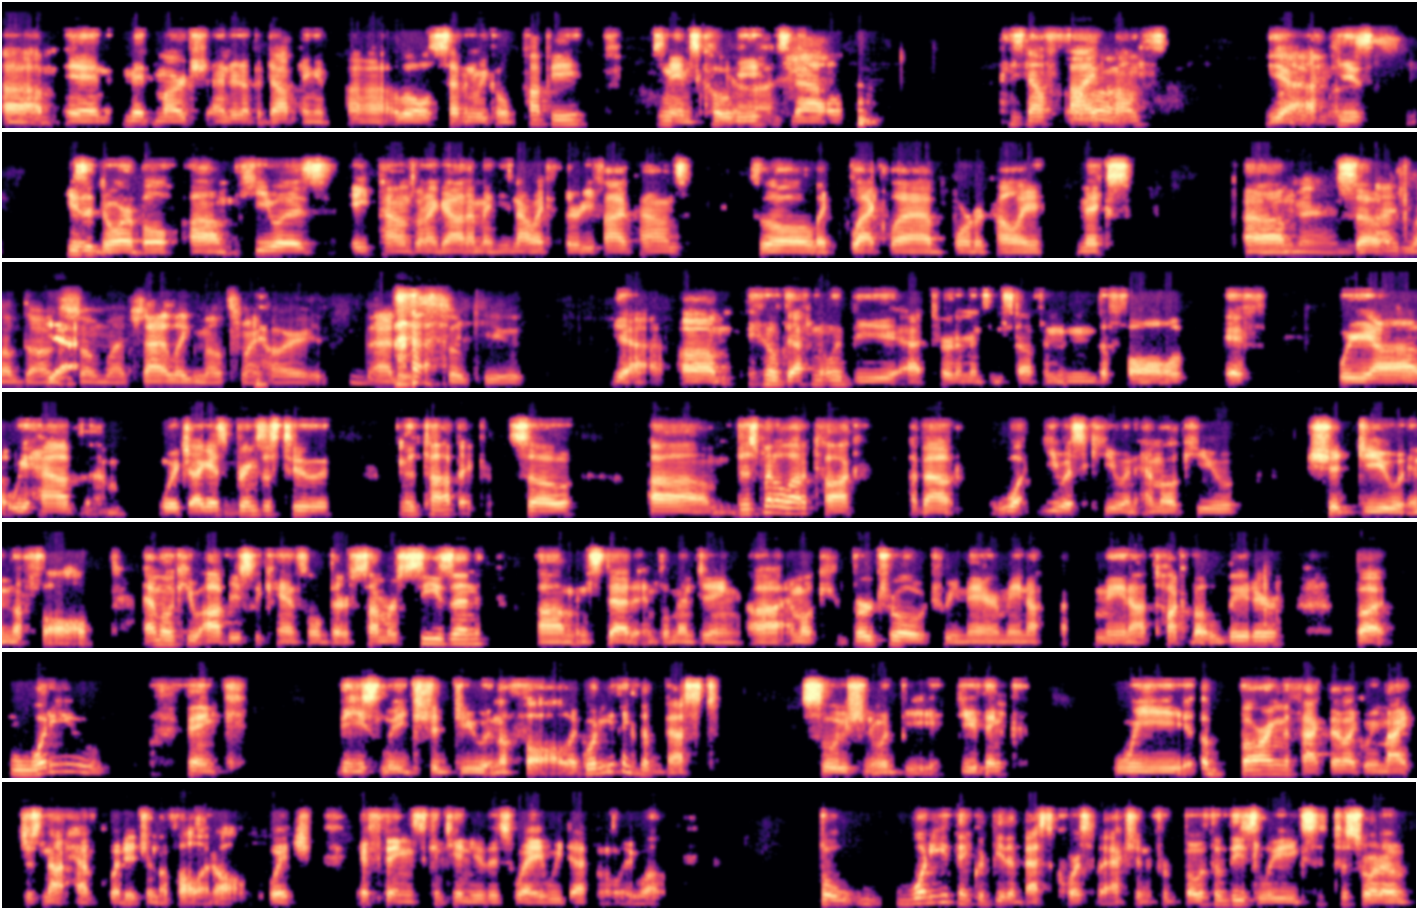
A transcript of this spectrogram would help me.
um, in mid-March, I ended up adopting a, uh, a little seven-week-old puppy. His name's Kobe. He's now he's now five oh, months. five Yeah, he's months. he's adorable. Um, he was eight pounds when I got him, and he's now like 35 pounds. It's a little like black lab border collie mix. Um, Man, so I love dogs yeah. so much. That like melts my heart. That is so cute. Yeah, um, he'll definitely be at tournaments and stuff in the fall if we uh we have them. Which I guess brings us to the topic. So, um, there's been a lot of talk about what USQ and MLQ should do in the fall. MLQ obviously canceled their summer season, um, instead implementing uh, MLQ virtual, which we may or may not may not talk about later. But what do you think these leagues should do in the fall? Like, what do you think the best solution would be? Do you think we, uh, barring the fact that like we might just not have Quidditch in the fall at all, which if things continue this way, we definitely won't. But what do you think would be the best course of action for both of these leagues to sort of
